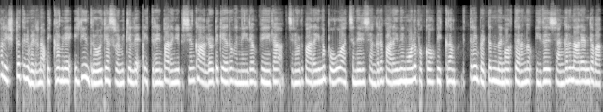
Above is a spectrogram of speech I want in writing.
അവർ ഇഷ്ടത്തിന് വിടണം. വിക്രമിനെ ഇനിയും ദ്രോഹിക്കാൻ ശ്രമിക്കല്ലേ? ഇത്രയും പറഞ്ഞ് ദൃശ്യം കാറിലോട്ട് കയറും. അന്നേരം വേദ അച്ഛനോട് പറയുന്നു പോവൂ അച്ഛൻ നേരെ ശങ്കരൻ പറയുന്ന മോൾ പൊക്കോ? വിക്രം ഇത്രയും പെട്ടെന്ന് തന്നെ പുറത്തിറങ്ങും. ഇത് ശങ്കരനാരായണന്റെ വാക്ക്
